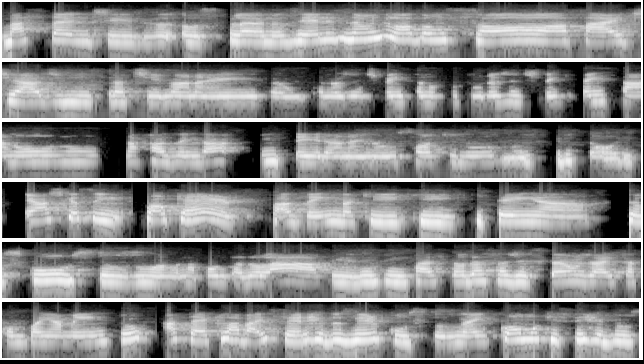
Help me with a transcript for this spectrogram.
Bastante os planos. E eles não englobam só a parte administrativa, né? Então, quando a gente pensa no futuro, a gente tem que pensar no, no na fazenda inteira, né? Não só aqui no, no escritório. Eu acho que assim, qualquer fazenda que, que, que tenha seus custos na ponta do lápis, enfim, faz toda essa gestão, já esse acompanhamento, até que ela vai ser reduzir custos, né? E como que se reduz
